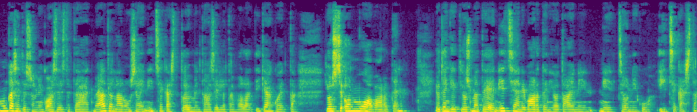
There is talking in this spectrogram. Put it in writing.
mun käsitys on niin kuin asiasta tämä, että me ajatellaan usein itsekästä toimintaa sillä tavalla, että ikään kuin, että jos se on mua varten, jotenkin, että jos mä teen itseäni varten jotain, niin, niin se on niin kuin itsekästä.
